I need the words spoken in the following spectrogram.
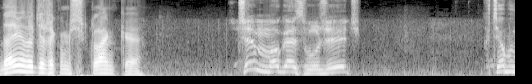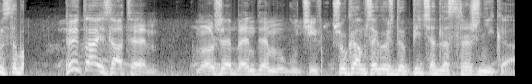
Daj mi chociaż jakąś szklankę. Czym mogę służyć? Chciałbym z tobą... Pytaj zatem. Może będę mógł ci... w- Szukam czegoś do picia dla strażnika.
